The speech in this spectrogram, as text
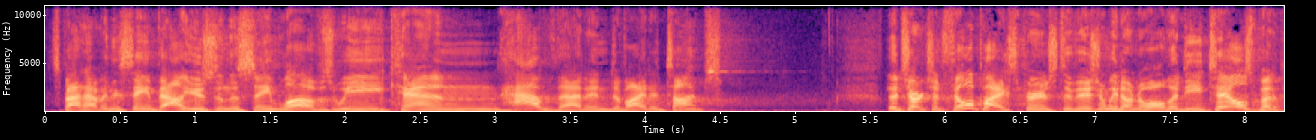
It's about having the same values and the same loves. We can have that in divided times. The church at Philippi experienced division. We don't know all the details, but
